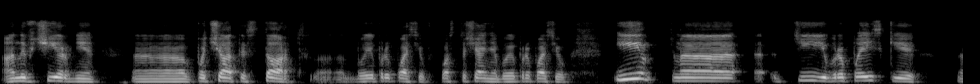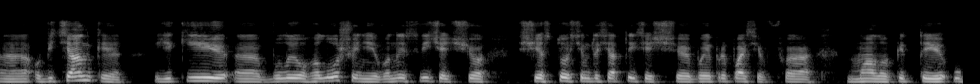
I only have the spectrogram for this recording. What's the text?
а не в червні почати старт е, боєприпасів, постачання боєприпасів. І е, ті європейські е, обіцянки, які е, були оголошені, вони свідчать, що ще 170 тисяч боєприпасів е, мало піти у,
